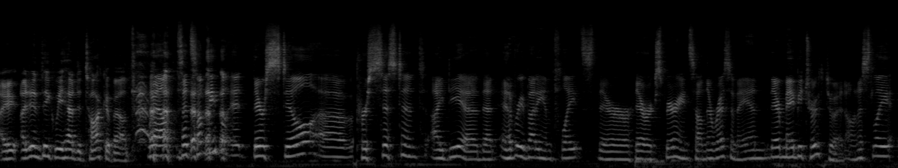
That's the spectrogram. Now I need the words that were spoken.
I, I didn't think we had to talk about that. Well, but some people, it, there's still a persistent idea that everybody inflates their their experience on their resume, and there may be truth to it. Honestly,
